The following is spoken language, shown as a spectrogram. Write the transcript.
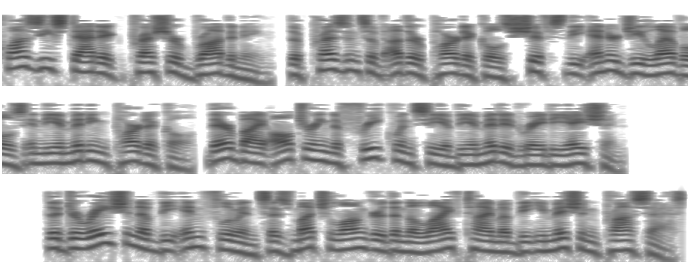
Quasi-static pressure broadening, the presence of other particles shifts the energy levels in the emitting particle, thereby altering the frequency of the emitted radiation. The duration of the influence is much longer than the lifetime of the emission process.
